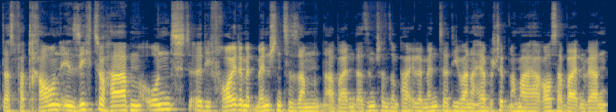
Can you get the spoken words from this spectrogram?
das Vertrauen in sich zu haben und äh, die Freude mit Menschen zusammenarbeiten. Da sind schon so ein paar Elemente, die wir nachher bestimmt nochmal herausarbeiten werden.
